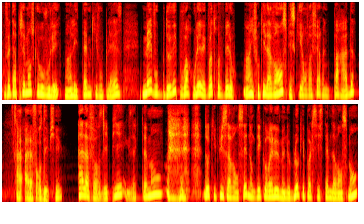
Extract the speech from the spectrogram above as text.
Vous faites absolument ce que vous voulez, hein, les thèmes qui vous plaisent, mais vous devez pouvoir rouler avec votre vélo. Hein, il faut qu'il avance puisqu'on va faire une parade. à la force des pieds à la force des pieds, exactement. donc il puisse avancer, donc décorez-le, mais ne bloquez pas le système d'avancement.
